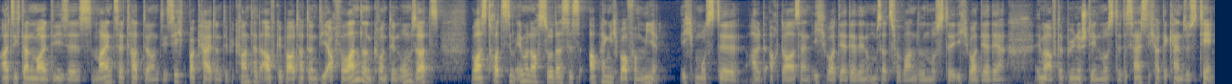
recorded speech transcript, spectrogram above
als ich dann mal dieses Mindset hatte und die Sichtbarkeit und die Bekanntheit aufgebaut hatte und die auch verwandeln konnte in Umsatz, war es trotzdem immer noch so, dass es abhängig war von mir. Ich musste halt auch da sein. Ich war der, der den Umsatz verwandeln musste. Ich war der, der immer auf der Bühne stehen musste. Das heißt, ich hatte kein System.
